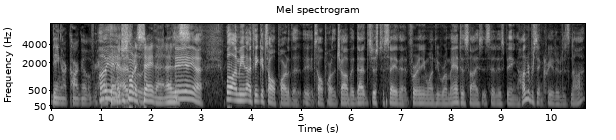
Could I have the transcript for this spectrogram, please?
being our cargo over here. Oh, okay? yeah, I just want to say that. Yeah, yeah, yeah. Well, I mean, I think it's all part of the it's all part of the job, but that's just to say that for anyone who romanticizes it as being 100% creative, it's not.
